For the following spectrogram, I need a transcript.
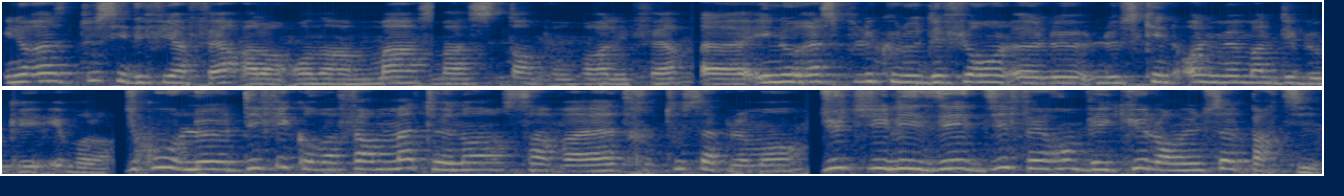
Il nous reste tous ces défis à faire. Alors on a un masse, masse temps pour pouvoir les faire. Euh, il nous reste plus que le défi, euh, le, le skin en lui-même à le débloquer et voilà. Du coup, le défi qu'on va faire maintenant, ça va être tout simplement d'utiliser différents véhicules en une seule partie.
